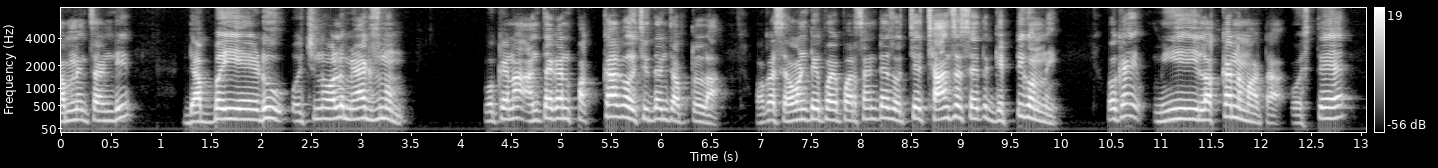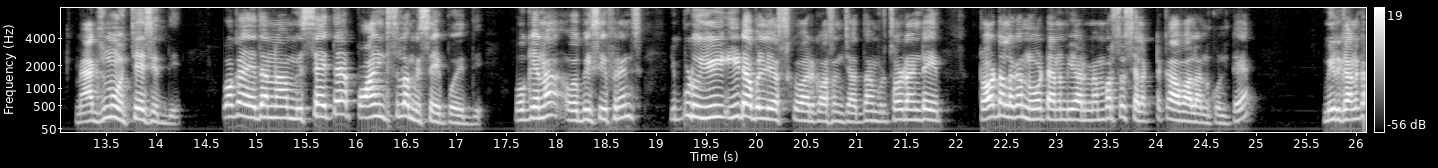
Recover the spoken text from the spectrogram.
గమనించండి. డెబ్బై ఏడు వచ్చిన వాళ్ళు మ్యాక్సిమం ఓకేనా? అంతేగాని పక్కాగా వచ్చిద్దని చెప్పట్లా. ఒక సెవెంటీ ఫైవ్ పర్సెంటేజ్ వచ్చే ఛాన్సెస్ అయితే గట్టిగా ఉన్నాయి. ఓకే? మీ లక్ అన్నమాట. వస్తే మ్యాక్సిమం వచ్చేసిద్ది. ఒక ఏదన్నా మిస్ అయితే పాయింట్స్లో మిస్ అయిపోయిద్ది. ఓకేనా? ఓబీసీ ఫ్రెండ్స్ ఇప్పుడు ఈ ఈడబ్ల్యూఎస్ వారి కోసం చేద్దాం. ఇప్పుడు చూడండి టోటల్గా నూట ఎనభై ఆరు మెంబర్స్ సెలెక్ట్ కావాలనుకుంటే మీరు కనుక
